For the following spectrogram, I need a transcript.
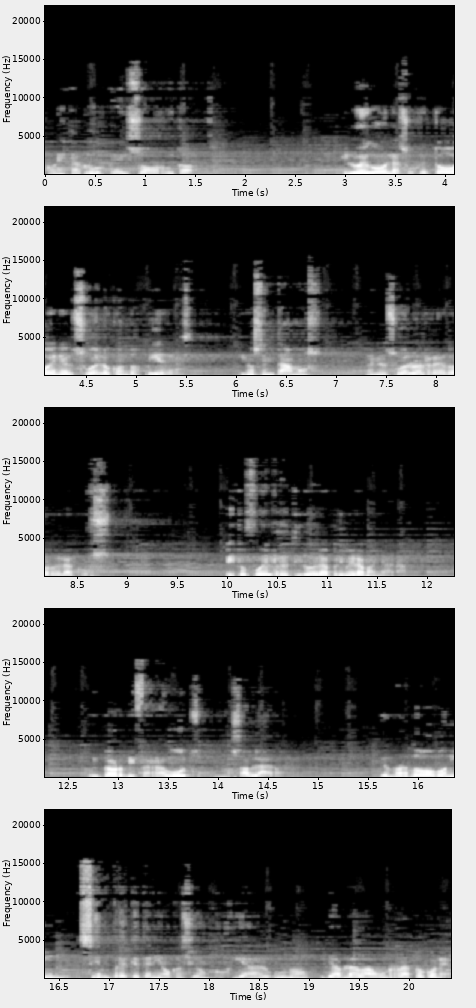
con esta cruz que hizo Ruitort. Y luego la sujetó en el suelo con dos piedras, y nos sentamos en el suelo alrededor de la cruz. Esto fue el retiro de la primera mañana. Ruitort y Ferragut nos hablaron. Eduardo Bonín siempre que tenía ocasión cogía a alguno y hablaba un rato con él.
